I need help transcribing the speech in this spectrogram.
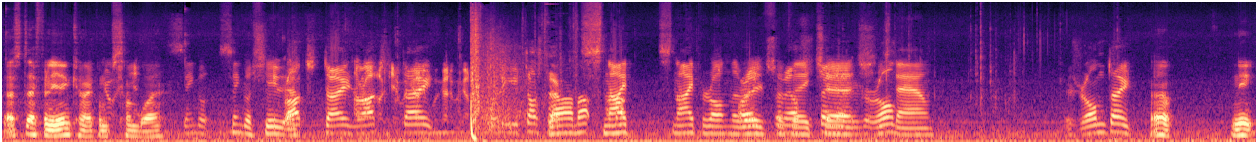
That's definitely incoming from somewhere. Single single shooter. Rods down, Alright, rods okay, down. it, we got it, we got it. What are you, Duster? No, I'm up. Snipe, sniper on the Alright, roof of the else is down there, church. is it He's down. Is Rom down? Oh, neat.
